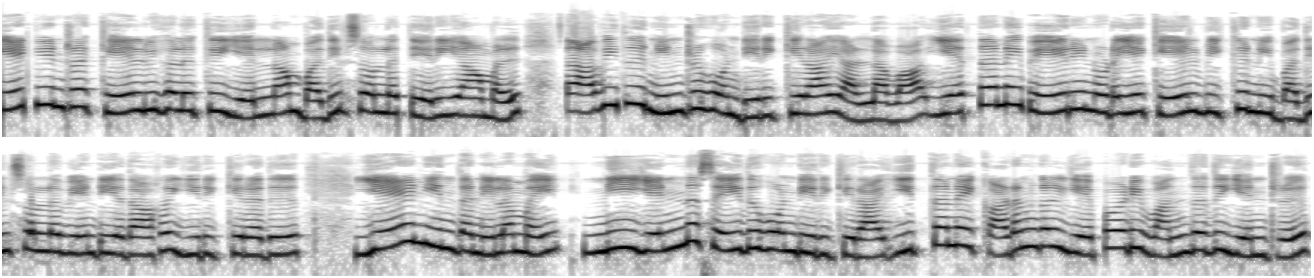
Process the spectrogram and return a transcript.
கேட்கின்ற கேள்விகளுக்கு எல்லாம் பதில் சொல்ல தெரியாமல் தவித்து நின்று கொண்டிருக்கிறாய் அல்லவா? எத்தனை பேரினுடைய கேள்விக்கு நீ பதில் சொல்ல வேண்டியதாக இருக்கிறது? ஏன் இந்த நிலைமை? நீ என்ன செய்து கொண்டிருக்கிறாய்? இத்தனை கடன்கள் எப்படி வந்தது என்று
